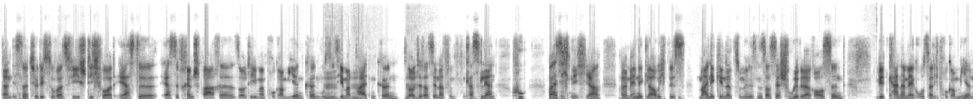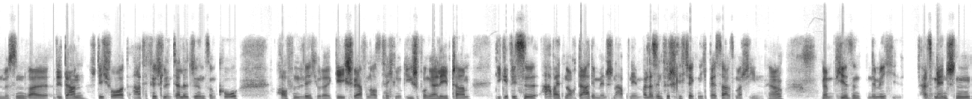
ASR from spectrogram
dann ist natürlich sowas wie Stichwort erste, erste Fremdsprache, sollte jemand programmieren können, muss mhm. jetzt jemand Python können, sollte mhm. das in der fünften Klasse lernen? Huh, weiß ich nicht, ja. Weil am Ende glaube ich, bis meine Kinder zumindest aus der Schule wieder raus sind, wird keiner mehr großartig programmieren müssen, weil wir dann, Stichwort Artificial Intelligence und Co., hoffentlich oder gehe ich schwer von aus Technologiesprünge erlebt haben, die gewisse Arbeiten auch da den Menschen abnehmen, weil da sind wir schlichtweg nicht besser als Maschinen. Ja? Wir sind nämlich als Menschen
